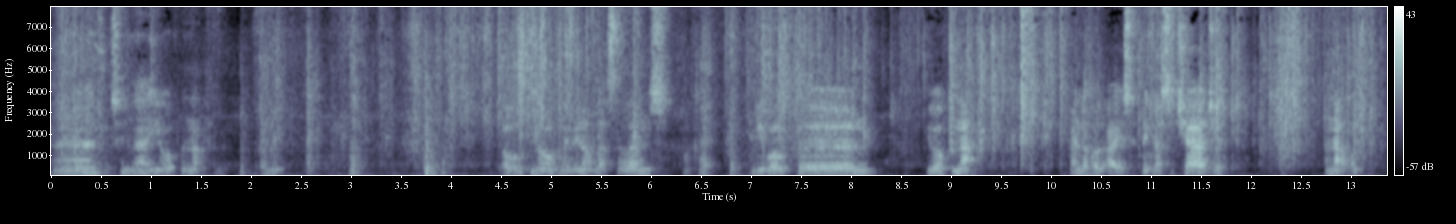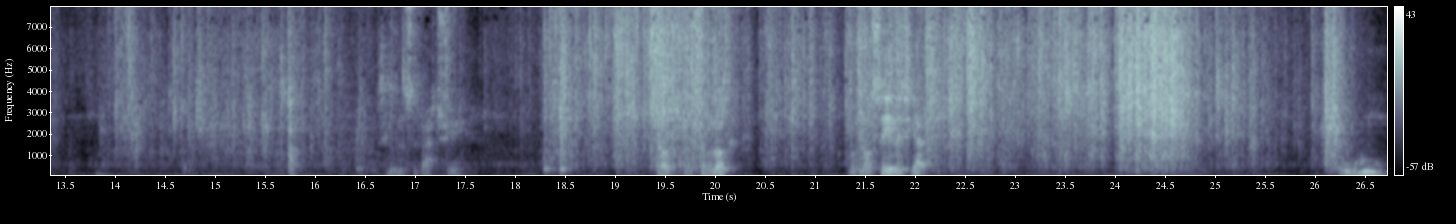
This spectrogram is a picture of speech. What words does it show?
And what's in there? You open that for, me. Oh no, maybe not. That's the lens. Okay. You open. You open that. Find out what that is. I think that's the charger. And that one. I think that's the battery. So let's have a look. We've not seen this yet. Ooh.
